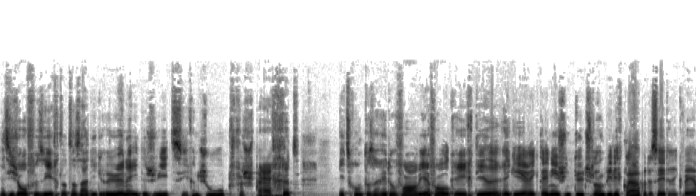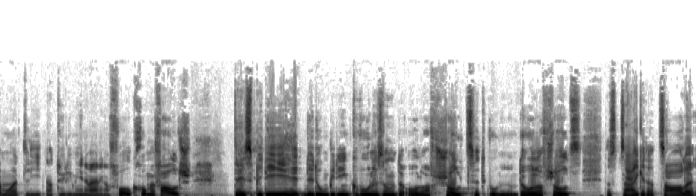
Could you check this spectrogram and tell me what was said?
es ist offensichtlich, dass auch die Grünen in der Schweiz sich einen Schub versprechen. Jetzt kommt das ein darauf an, wie erfolgreich die Regierung denn ist in Deutschland, weil ich glaube, der Cedric Wermuth liegt natürlich meiner Meinung nach vollkommen falsch. Die SPD hat nicht unbedingt gewonnen, sondern der Olaf Scholz hat gewonnen. Und der Olaf Scholz, das zeigen die Zahlen,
